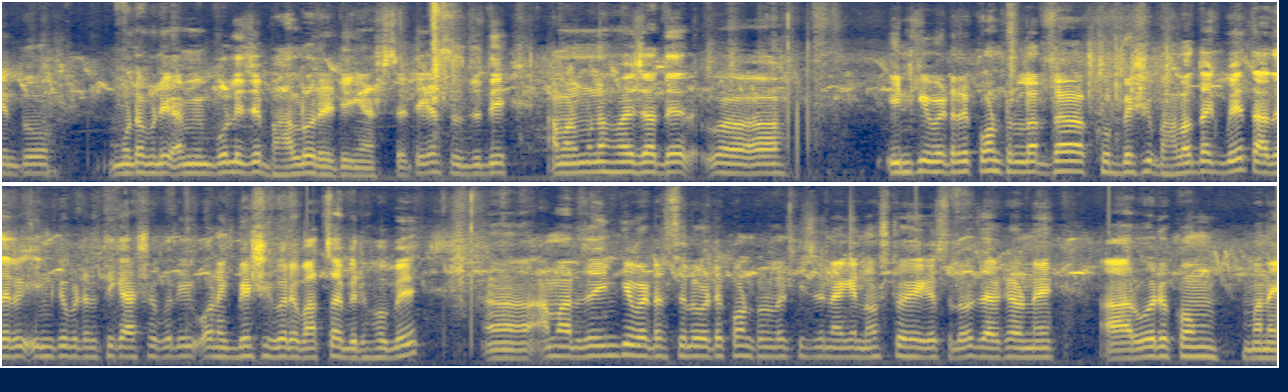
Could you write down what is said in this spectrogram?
কিন্তু মোটামুটি আমি বলি যে ভালো রেটিং আসছে, ঠিক আছে? যদি আমার মনে হয় যাদের ইনকিউবেটারের কন্ট্রোলারটা খুব বেশি ভালো থাকবে তাদের ইনকিউবেটার থেকে আশা করি অনেক বেশি করে বাচ্চা বের হবে। আমার যে ইনকিউবেটার ছিল ওটা কন্ট্রোলার কিছুদিন আগে নষ্ট হয়ে গেছিল, যার কারণে আর ওইরকম মানে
